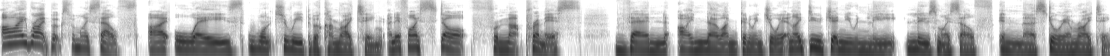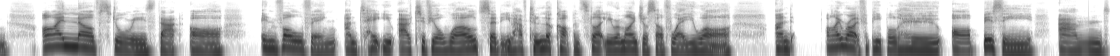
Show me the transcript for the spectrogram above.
I write books for myself. I always want to read the book I'm writing. And if I start from that premise, then I know I'm going to enjoy it. And I do genuinely lose myself in the story I'm writing. I love stories that are involving and take you out of your world so that you have to look up and slightly remind yourself where you are. And I write for people who are busy and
